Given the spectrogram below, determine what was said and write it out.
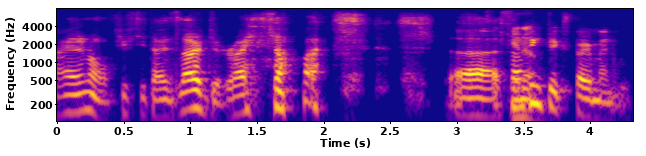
I don't know 50 times larger, right? So uh, something you know, to experiment with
